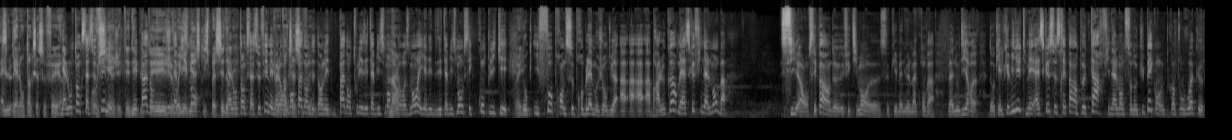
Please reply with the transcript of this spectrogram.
Elle... Il y a longtemps que ça se fait. Hein. Il y a longtemps que ça Moi se aussi, fait, hein, mais, mais pas dans tous les je voyais bien ce qui se passait dans Il y a longtemps que ça se fait, mais malheureusement pas dans, dans, les, pas dans tous les établissements, non. malheureusement. Et il y a des, des établissements où c'est compliqué. Oui. Donc il faut prendre ce problème aujourd'hui à, à, à, à, bras le corps. Mais est-ce que finalement, bah, si, alors on ne sait pas hein, de, effectivement euh, ce qu'Emmanuel Macron va, va nous dire euh, dans quelques minutes, mais est-ce que ce serait pas un peu tard finalement de s'en occuper quand, quand, on voit que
